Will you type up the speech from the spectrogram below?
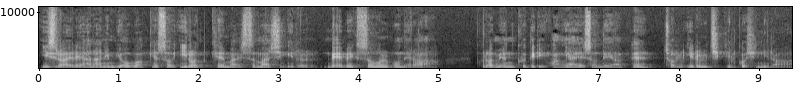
이스라엘의 하나님 여호와께서 이렇게 말씀하시기를 내 백성을 보내라. 그러면 그들이 광야에서 내 앞에 절기를 지킬 것이니라.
